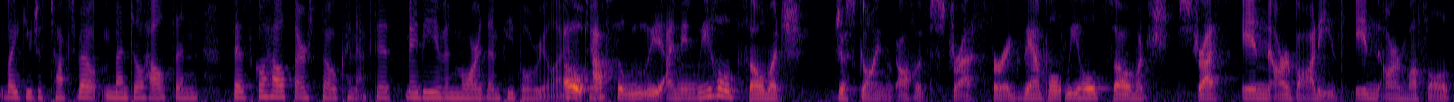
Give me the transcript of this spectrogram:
like you just talked about, mental health and physical health are so connected, maybe even more than people realize. Oh, too. absolutely. I mean, we hold so much just going off of stress, for example, we hold so much stress in our bodies, in our muscles.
